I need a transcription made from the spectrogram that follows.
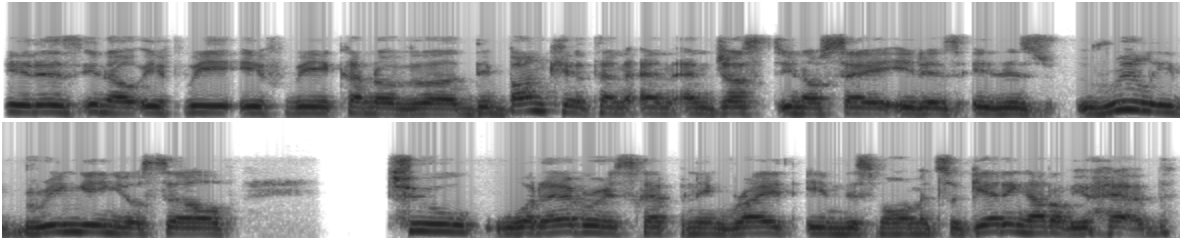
it is you know if we if we kind of uh, debunk it and, and and just you know say it is it is really bringing yourself to whatever is happening right in this moment. So getting out of your head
